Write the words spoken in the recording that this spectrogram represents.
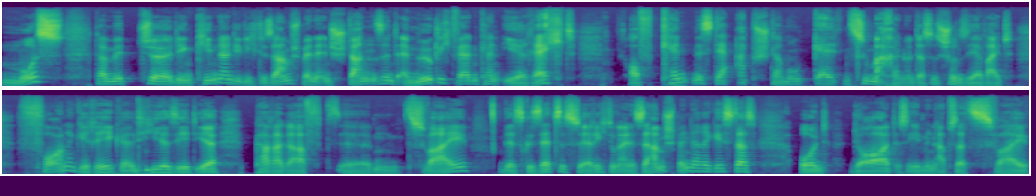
muss, damit äh, den Kindern, die durch die Samenspende entstanden sind, ermöglicht werden kann, ihr Recht auf Kenntnis der Abstammung geltend zu machen. Und das ist schon sehr weit vorne geregelt. Hier seht ihr Paragraph 2 äh, des Gesetzes zur Errichtung eines Samenspenderregisters. Und dort ist eben in Absatz 2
